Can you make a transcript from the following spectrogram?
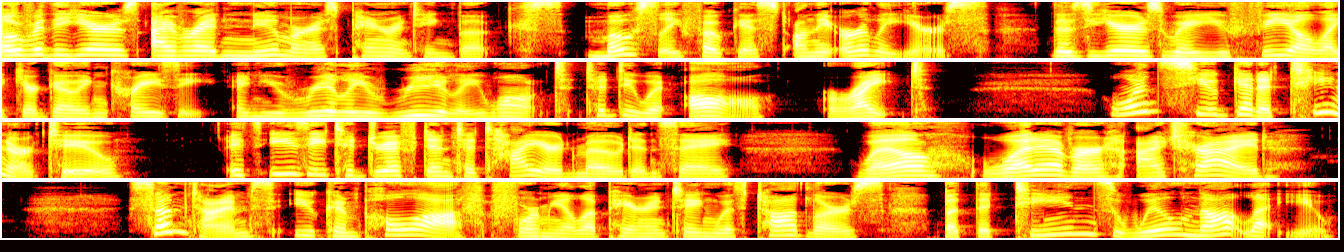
Over the years, I've read numerous parenting books, mostly focused on the early years, those years where you feel like you're going crazy and you really, really want to do it all right. Once you get a teen or two, it's easy to drift into tired mode and say, well, whatever, I tried. Sometimes you can pull off formula parenting with toddlers, but the teens will not let you.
